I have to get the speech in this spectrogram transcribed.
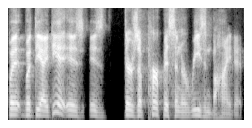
but but the idea is is there's a purpose and a reason behind it.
